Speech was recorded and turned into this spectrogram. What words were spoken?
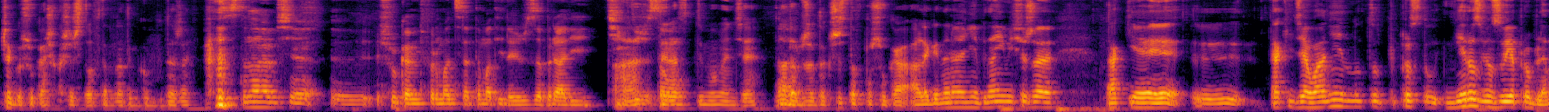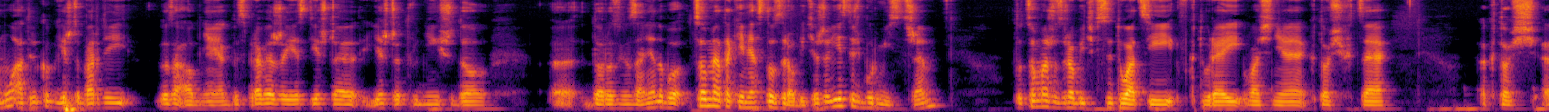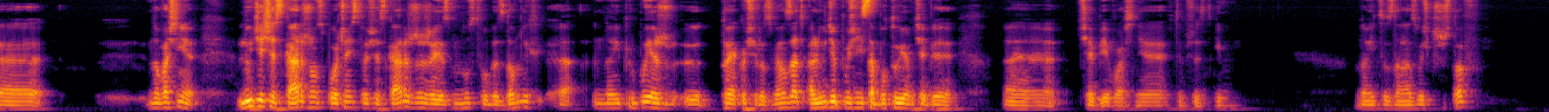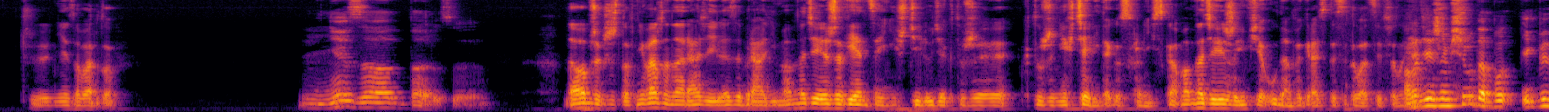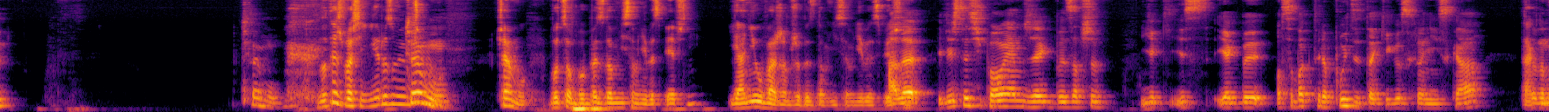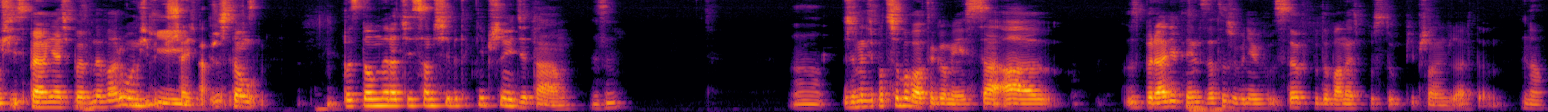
Czego szukasz, Krzysztof, tam na tym komputerze? Zastanawiam się, yy, szukam informacji na temat, ile już zebrali ci, Aha, którzy są... teraz w tym momencie. No Tak. dobrze, to Krzysztof poszuka, ale generalnie wydaje mi się, że takie, y, takie działanie no to po prostu nie rozwiązuje problemu, a tylko jeszcze bardziej go zaognia. Jakby sprawia, że jest jeszcze, jeszcze trudniejszy do, e, do rozwiązania. No bo co ma takie miasto zrobić? Jeżeli jesteś burmistrzem, to co masz zrobić w sytuacji, w której właśnie ktoś chce, ktoś, e, no właśnie, ludzie się skarżą, społeczeństwo się skarży, że jest mnóstwo bezdomnych, e, no i próbujesz to jakoś rozwiązać, a ludzie później sabotują ciebie, e, ciebie właśnie w tym wszystkim. No i co znalazłeś, Krzysztof? Czy nie za bardzo? Nie za bardzo. Dobrze, Krzysztof, nieważne na razie ile zebrali. Mam nadzieję, że więcej niż ci ludzie, którzy, którzy nie chcieli tego schroniska. Mam nadzieję, że im się uda wygrać tę sytuację. co Mam nadzieję, że im się uda, bo jakby... Czemu? No też właśnie nie rozumiem Czemu? Czemu? Bo co, bo bezdomni są niebezpieczni? Ja nie uważam, że bezdomni są niebezpieczni. Ale wiesz co ci powiem, że jakby zawsze jak jest jakby osoba, która pójdzie do takiego schroniska, tak, to musi spełniać pewne musi warunki. być trzeźwa przede Zresztą bezdomny raczej sam z siebie tak nie przyjdzie tam. Mhm. Mm, Że będzie potrzebował tego miejsca, a zbieranie pieniędzy za to, żeby nie zostało wbudowane jest po prostu pieprzonym żartem. No.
